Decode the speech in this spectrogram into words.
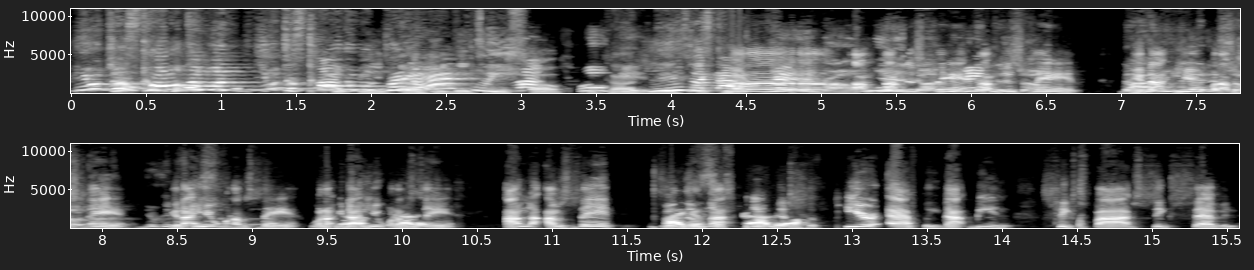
You just called him a. You just called him a great athlete. You just no, no, no, no. I'm, I'm just saying. I'm just saying. You're not hearing what I'm saying. You're not hearing what I'm saying. You're not hearing what I'm saying. I'm not. I'm saying for them not being a superior athlete, not being six five, six seven,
